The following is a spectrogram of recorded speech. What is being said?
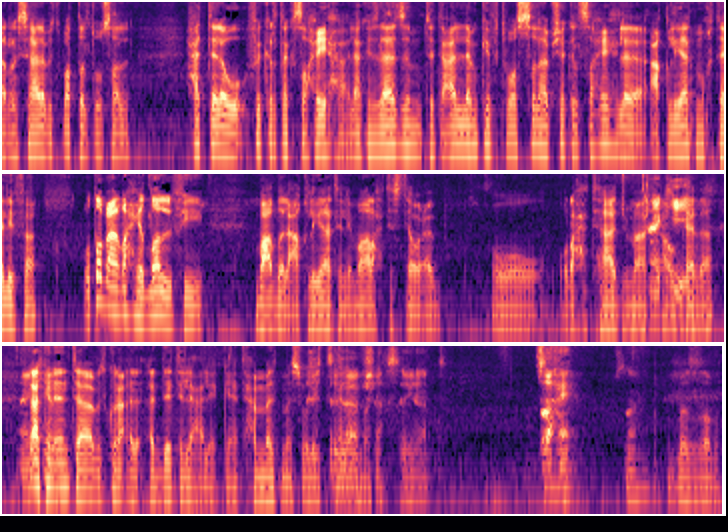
الرسالة بتبطل توصل حتى لو فكرتك صحيحة لكن لازم تتعلم كيف توصلها بشكل صحيح لعقليات مختلفة. وطبعا راح يضل في بعض العقليات اللي ما راح تستوعب وراح تهاجمك أو أكيد. كذا. أكيد. لكن أنت بتكون أديت اللي عليك يعني تحملت مسؤولية اختلاف شخصيات. صحيح. صحيح. بالضبط.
